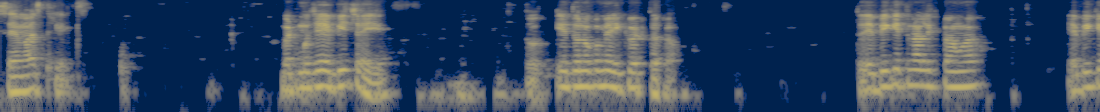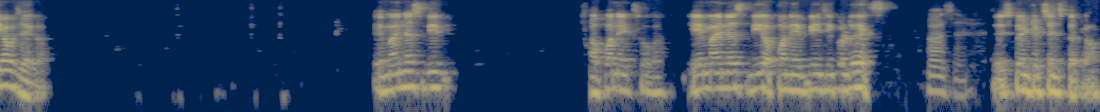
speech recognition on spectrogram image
same as three X but मुझे बी चाहिए। तो ये दोनों को मैं इक्वेट कर रहा हूँ। तो ए बी कितना लिख पाऊँगा? ए बी क्या हो जाएगा? A minus B upon X होगा। A minus B upon A B is equal to X हाँ सर। तो इसको इंटरचेंज कर रहा हूँ।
